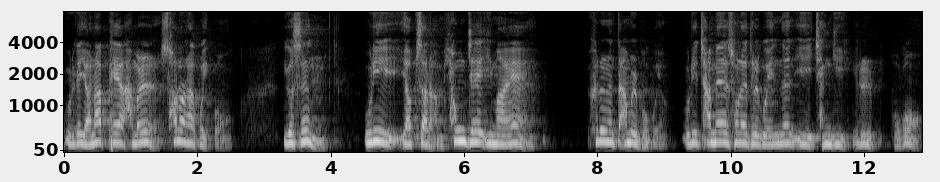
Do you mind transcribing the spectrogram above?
우리가 연합해야 함을 선언하고 있고 이것은 우리 옆 사람 형제 이마에 흐르는 땀을 보고요. 우리 자매 손에 들고 있는 이 쟁기를 보고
